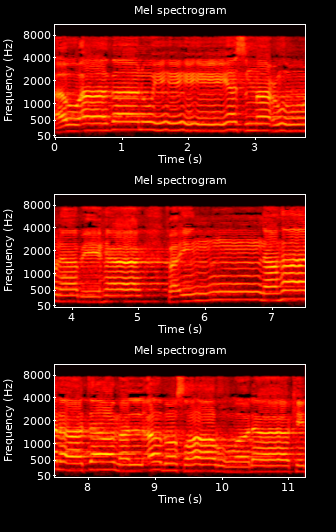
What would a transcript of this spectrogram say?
أو آذان يسمعون بها فإنها لا تعمى الأبصار ولكن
